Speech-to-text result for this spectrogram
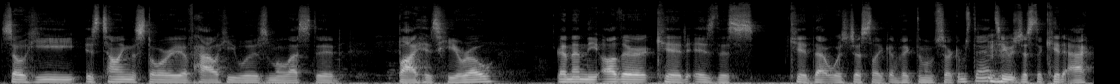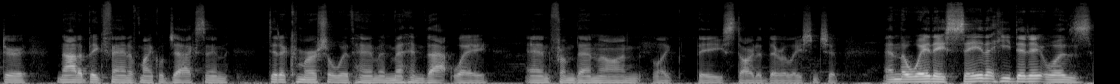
so he is telling the story of how he was molested by his hero, and then the other kid is this kid that was just like a victim of circumstance. He was just a kid actor, not a big fan of Michael Jackson. Did a commercial with him and met him that way, and from then on, like they started their relationship. And the way they say that he did it was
